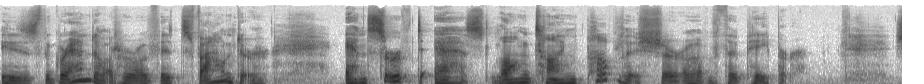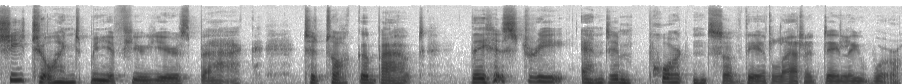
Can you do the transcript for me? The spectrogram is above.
is the granddaughter of its founder and served as longtime publisher of the paper. She joined me a few years back to talk about the history and importance of the Atlanta Daily World.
